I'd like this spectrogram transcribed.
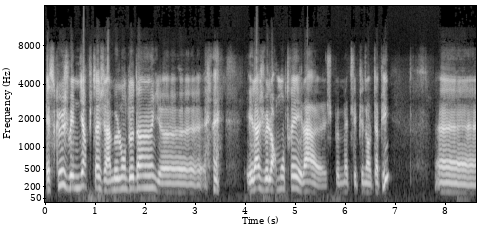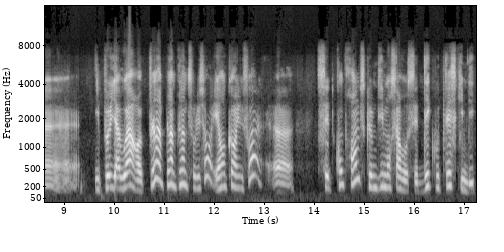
Est-ce que je vais me dire, putain, j'ai un melon de dingue, euh, et là, je vais leur montrer, et là, je peux me mettre les pieds dans le tapis il peut y avoir plein, plein, plein de solutions. Et encore une fois, euh, c'est de comprendre ce que me dit mon cerveau, c'est d'écouter ce qu'il me dit.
